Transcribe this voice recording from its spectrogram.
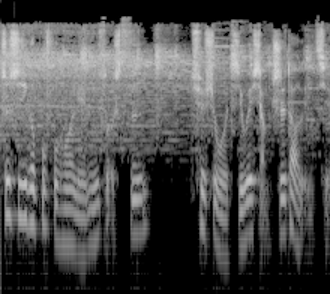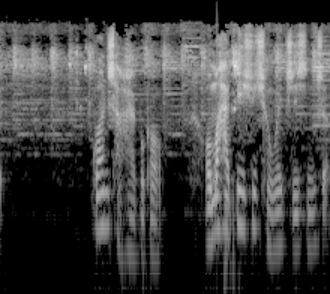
这是一个不符合年龄所思，却是我极为想知道的一切。观察还不够，我们还必须成为执行者，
